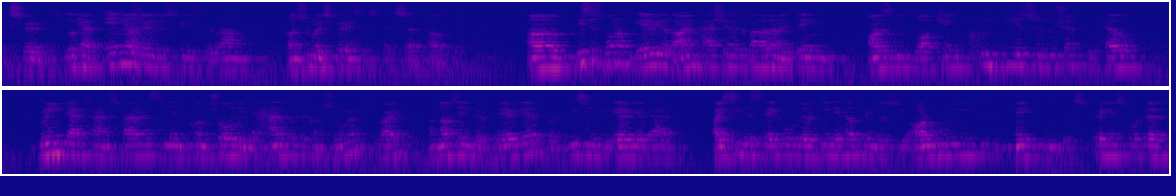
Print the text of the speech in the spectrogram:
experience. Look at any other industries around consumer experiences except healthcare. Um, this is one of the areas that I'm passionate about, and I think honestly, blockchain could be a solution to help bring that transparency and control in the hands of the consumers, right? I'm not saying they're there yet, but this is the area that I see the stakeholders in the healthcare industry are moving into to make the experience for the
